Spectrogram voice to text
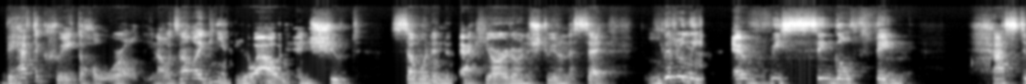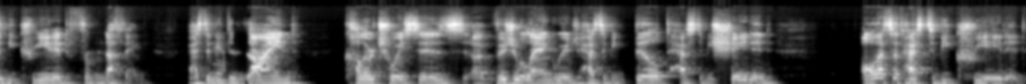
They have to create the whole world. You know, it's not like you can go out and shoot someone in the backyard or on the street on the set. Literally, every single thing has to be created from nothing. It has to be Yeah. designed, color choices, uh, visual language has to be built, has to be shaded. All that stuff has to be created.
